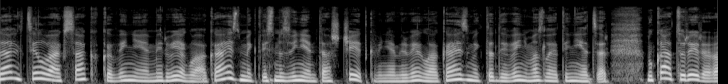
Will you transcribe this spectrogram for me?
daļa cilvēku saka, ka viņiem ir vieglāk aizmigt, vismaz viņiem tā šķiet, ka viņiem ir vieglāk aizmigt, tad ja viņi mazliet iedzer. Nu, kā tur ir ar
